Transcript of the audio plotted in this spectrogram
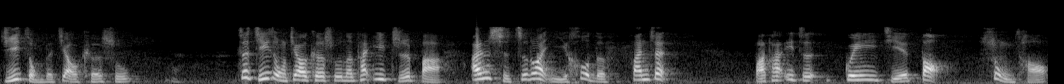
几种的教科书。这几种教科书呢，它一直把安史之乱以后的藩镇，把它一直归结到宋朝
